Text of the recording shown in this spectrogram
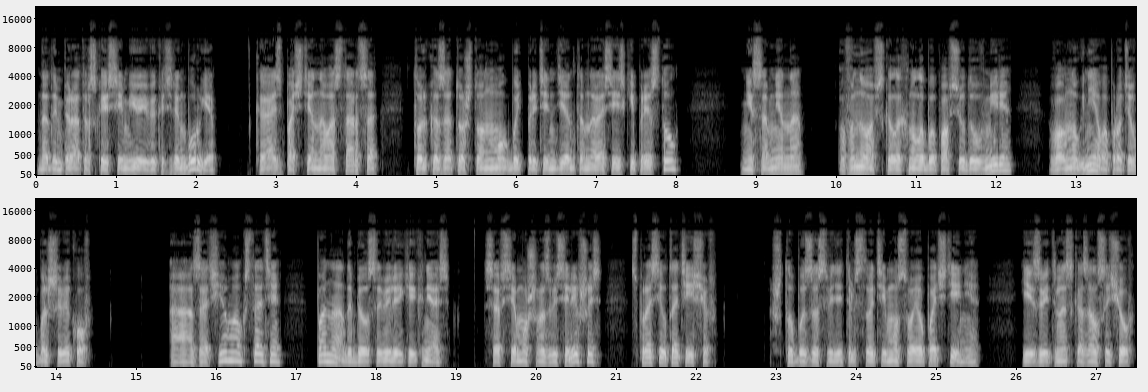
над императорской семьей в Екатеринбурге казнь почтенного старца только за то, что он мог быть претендентом на российский престол, несомненно, вновь сколыхнула бы повсюду в мире волну гнева против большевиков. «А зачем вам, кстати, понадобился великий князь?» Совсем уж развеселившись, спросил Татищев. «Чтобы засвидетельствовать ему свое почтение», — язвительно сказал Сычев,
